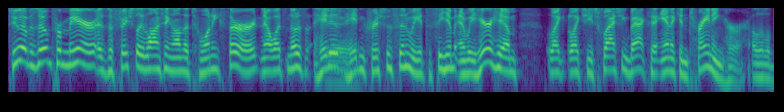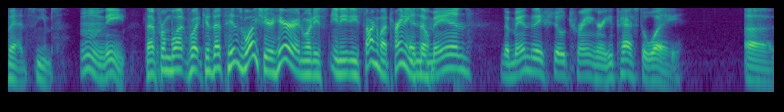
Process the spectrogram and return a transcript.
Two episode premiere is officially launching on the 23rd. Now, what's notice Hayden, Yeah. Hayden Christensen, we get to see him and we hear him like like she's flashing back to Anakin training her a little bit. It seems Mm, neat. that from what what because that's his voice you're hearing what he's know, he's talking about training. And so the man, the man that they showed training her, he passed away. Uh,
